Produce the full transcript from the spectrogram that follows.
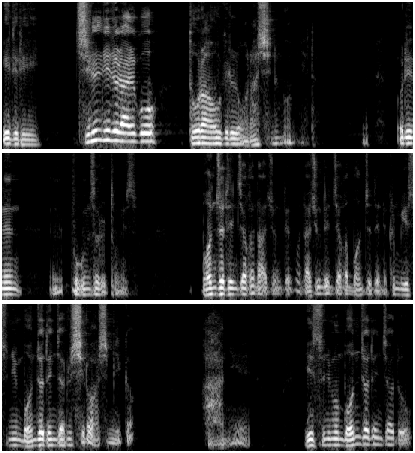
이들이 진리를 알고 돌아오기를 원하시는 겁니다. 우리는 복음서를 통해서 먼저 된 자가 나중 되고 나중 된 자가 먼저 되네. 그럼 예수님 먼저 된 자를 싫어하십니까? 아니에요. 예수님은 먼저 된 자도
